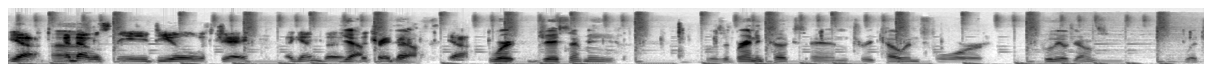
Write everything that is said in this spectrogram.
Yeah, and that Um, was the deal with Jay again. The Yeah, the trade yeah. back. Yeah. Where Jay sent me, was it Brandin Cooks and Tarik Cohen for Julio Jones, which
